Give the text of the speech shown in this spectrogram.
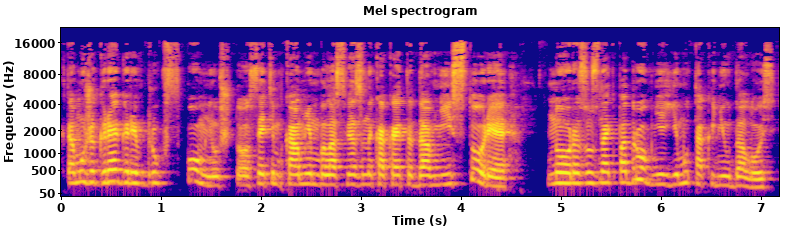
К тому же Грегори вдруг вспомнил, что с этим камнем была связана какая-то давняя история, но разузнать подробнее ему так и не удалось.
